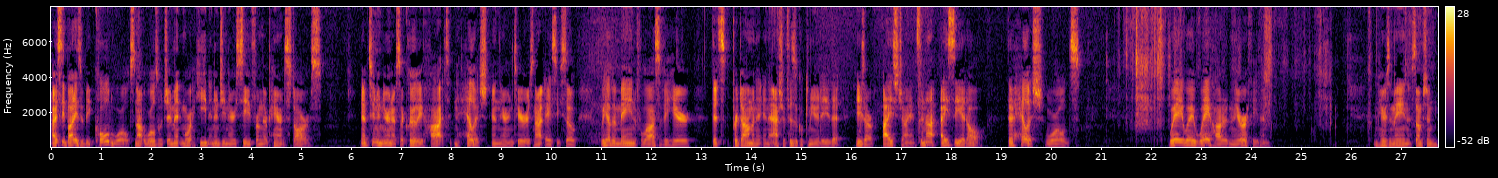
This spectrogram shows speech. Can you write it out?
Icy bodies would be cold worlds, not worlds which emit more heat and energy than they receive from their parent stars. Neptune and Uranus are clearly hot and hellish in their interiors, not icy. So we have a main philosophy here that's predominant in the astrophysical community that these are ice giants. They're not icy at all. They're hellish worlds. Way, way, way hotter than the Earth, even. And here's the main assumption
